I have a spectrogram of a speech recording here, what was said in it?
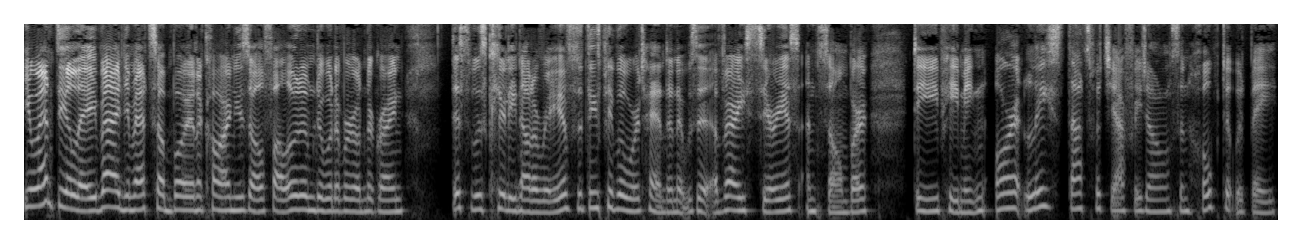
you went to a lay and you met some boy in a car, and you all followed him to whatever underground this was clearly not a rave that these people were attending. It was a, a very serious and somber DUP meeting, or at least that's what Jeffrey Donaldson hoped it would be.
